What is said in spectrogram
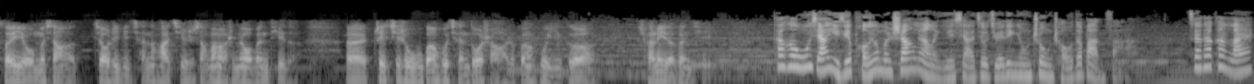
所以我们想交这笔钱的话，其实想办法是没有问题的。呃，这其实无关乎钱多少，而是关乎一个权利的问题。他和吴霞以及朋友们商量了一下，就决定用众筹的办法。在他看来，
